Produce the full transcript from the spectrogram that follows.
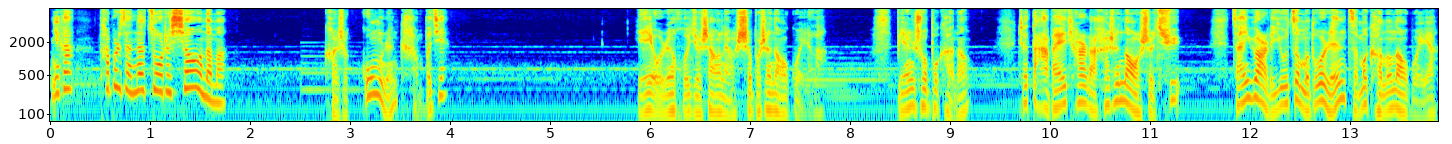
你看，他不是在那坐着笑呢吗？”可是工人看不见。也有人回去商量，是不是闹鬼了？别人说不可能，这大白天的还是闹市区，咱院里又这么多人，怎么可能闹鬼呀？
